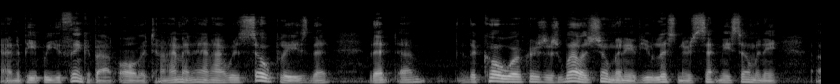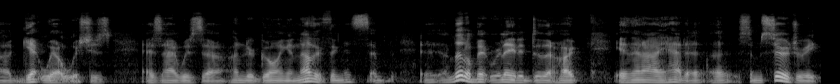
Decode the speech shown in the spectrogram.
and the people you think about all the time. And and I was so pleased that that um, the coworkers, as well as so many of you listeners, sent me so many uh, get well wishes as I was uh, undergoing another thing that's a, a, little bit related to the heart, in that I had a, a some surgery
